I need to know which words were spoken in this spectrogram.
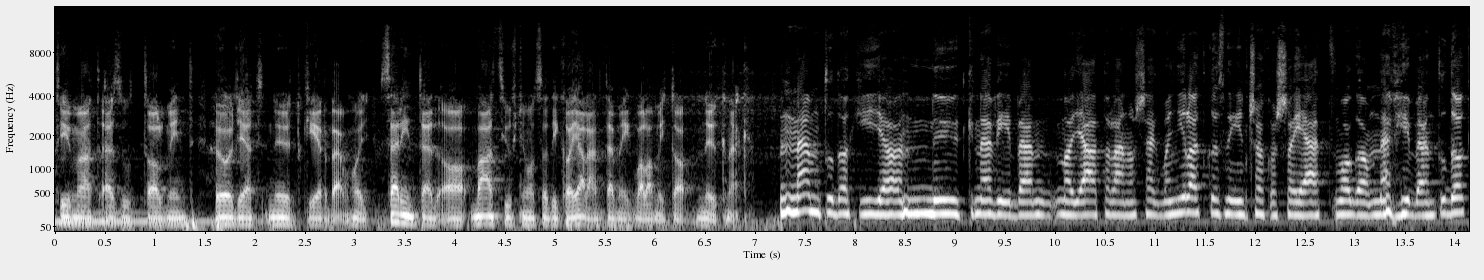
Témát ezúttal, mint hölgyet, nőt kérdem, hogy szerinted a március 8-a jelente még valamit a nőknek? Nem tudok így a nők nevében nagy általánosságban nyilatkozni, én csak a saját magam nevében tudok.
